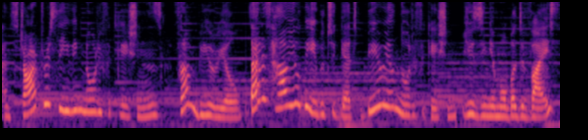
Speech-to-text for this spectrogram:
and start receiving notifications from BeReal. That is how you'll be able to get BeReal notification using your mobile device.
